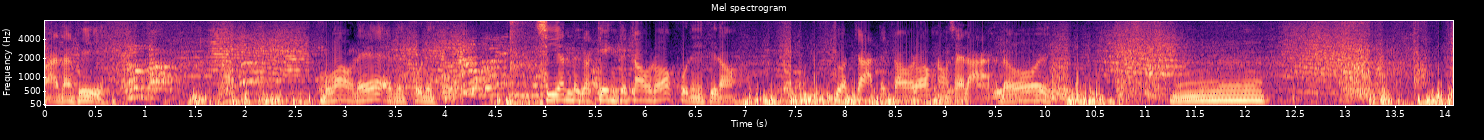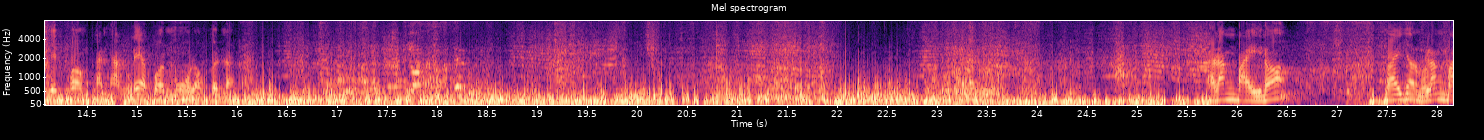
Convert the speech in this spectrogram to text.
มาทางพี่บ่เว้าแล้วไอ้นี่คนนี้เซียนแต่ก็เก่งแต่เก่าดอกคนนี้พี่น้องจวดจ้าดแต่เก่าดอกน้องสายลาเลยอืมเฮ็ดพร้อมกันหักแล้วก้อนมูหรอกเพิ่นน่ะ ลังใบเนาะใบย้อนพลังใบ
